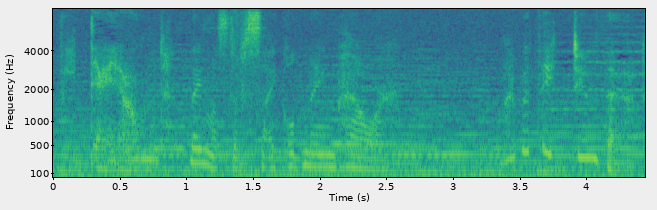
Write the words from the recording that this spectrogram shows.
I'll be damned. They must have cycled main power. Why would they do that?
